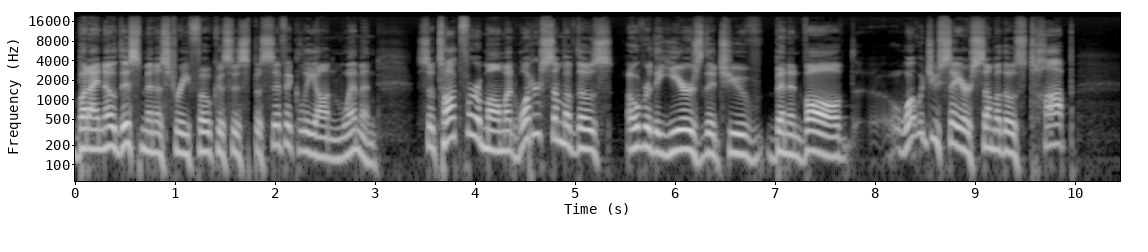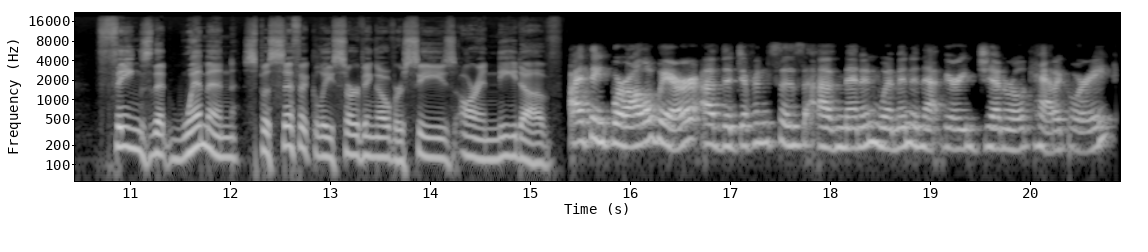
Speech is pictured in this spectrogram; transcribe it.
but I know this ministry focuses specifically on women. So, talk for a moment. What are some of those over the years that you've been involved? What would you say are some of those top things that women specifically serving overseas are in need of? I think we're all aware of the differences of men and women in that very general category.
